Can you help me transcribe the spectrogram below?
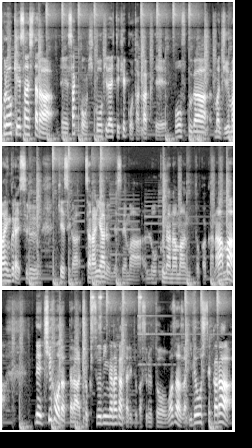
これを計算したら、えー、昨今飛行機代って結構高くて、往復が、まあ、10万円ぐらいするケースがざらにあるんですね。まあ、6、7万とかかな。まあ、で、地方だったら直通便がなかったりとかすると、わざわざ移動してから、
